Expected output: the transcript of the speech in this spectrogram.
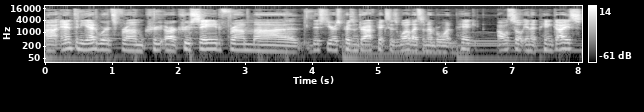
Uh, Anthony Edwards from Cru- or Crusade from uh, this year's Prizm Draft Picks as well. That's the number one pick. Also in a pink ice.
